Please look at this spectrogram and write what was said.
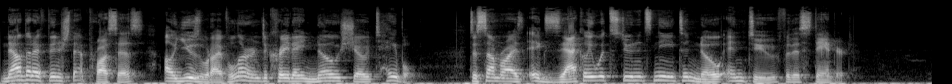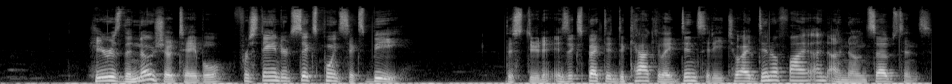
Now that I've finished that process, I'll use what I've learned to create a know/show table to summarize exactly what students need to know and do for this standard. Here is the know/show table for Standard 6.6b. The student is expected to calculate density to identify an unknown substance.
